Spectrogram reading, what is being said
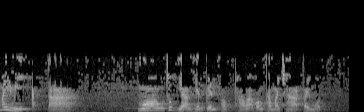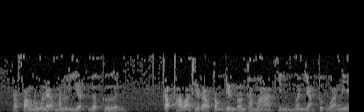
ไม่มีอัตตามองทุกอย่างเห็นเป็นภาวะของธรรมชาติไปหมด เราฟังดูแล้วมันละเอียดเหลือเกิน กับภาวะที่เราต้องดิ้นรนทำมาหากินเหมือนอย่างทุกวันนี้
